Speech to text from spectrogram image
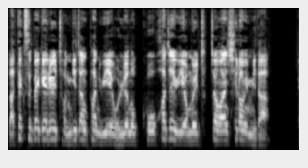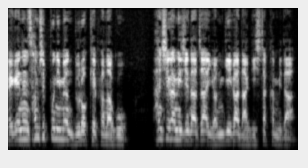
라텍스 베개를 전기장판 위에 올려놓고 화재 위험을 측정한 실험입니다. 베개는 30분이면 누렇게 변하고 1시간이 지나자 연기가 나기 시작합니다.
